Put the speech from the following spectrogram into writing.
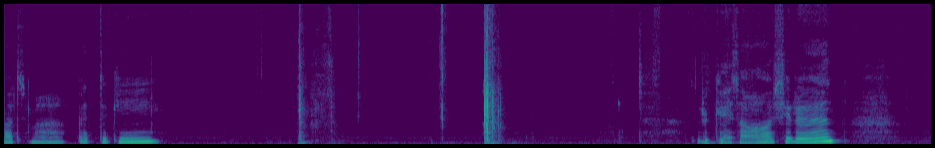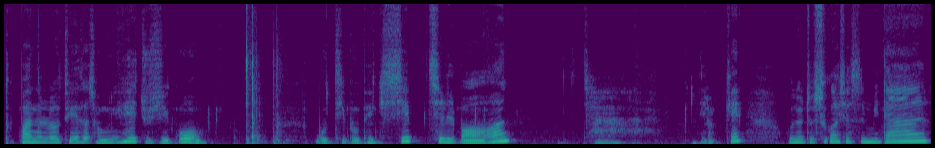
마지막 빼뜨기 이렇게 해서 실은 돗바늘로 뒤에서 정리해 주시고 모티브 117번 자 이렇게 오늘도 수고하셨습니다.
